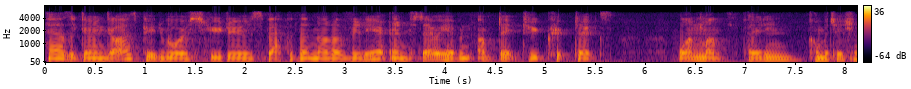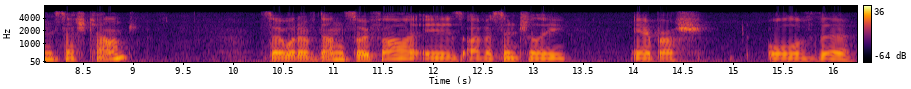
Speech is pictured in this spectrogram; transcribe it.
How's it going guys, Pootyboi Studios back with another video and today we have an update to Cryptek's one month painting competition slash challenge. So what I've done so far is I've essentially airbrushed all of the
